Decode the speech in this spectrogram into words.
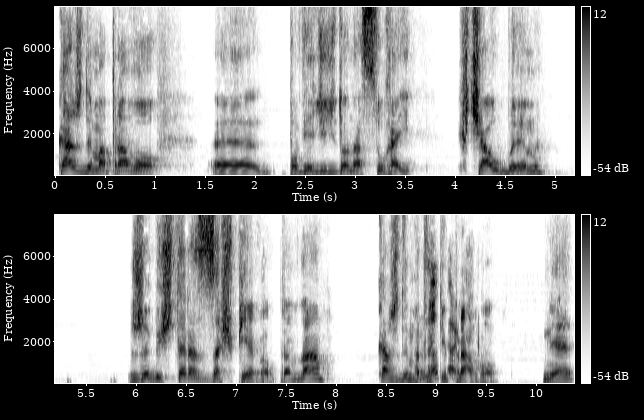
Każdy ma prawo e, powiedzieć do nas: Słuchaj, chciałbym, żebyś teraz zaśpiewał, prawda? Każdy ma No takie tak. prawo, nie?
